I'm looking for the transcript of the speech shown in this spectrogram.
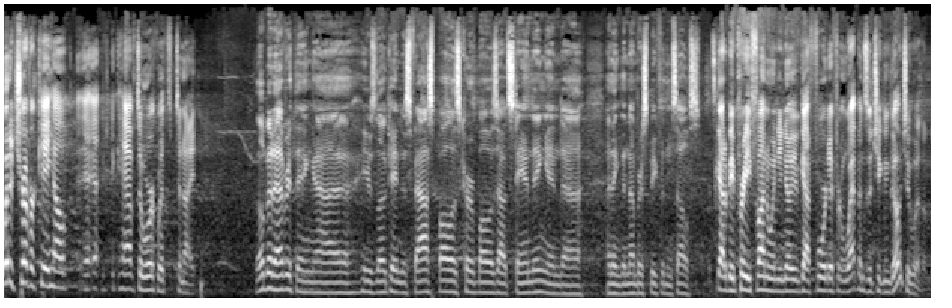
What did Trevor Cahill have to work with tonight? A little bit of everything. Uh, he was locating his fastball, his curveball was outstanding, and uh, I think the numbers speak for themselves. It's got to be pretty fun when you know you've got four different weapons that you can go to with him.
